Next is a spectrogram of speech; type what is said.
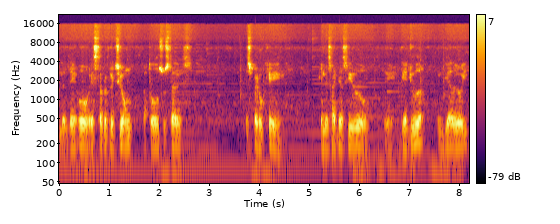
les dejo esta reflexión a todos ustedes. Espero que, les haya sido de, ayuda el día de hoy,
